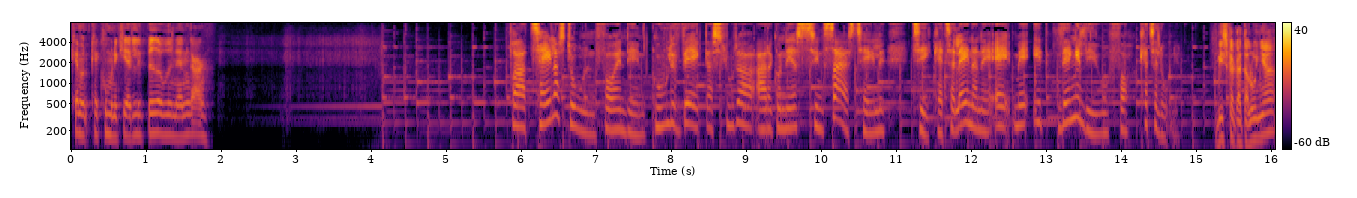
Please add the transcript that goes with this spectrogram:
kan, kan kommunikere det lidt bedre ud en anden gang. Fra talerstolen foran den gule væg, der slutter Aragonés sin sejrstale til katalanerne af med et længe leve for Katalonien. Visca Catalunya,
